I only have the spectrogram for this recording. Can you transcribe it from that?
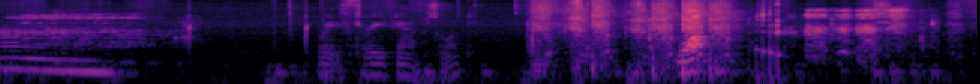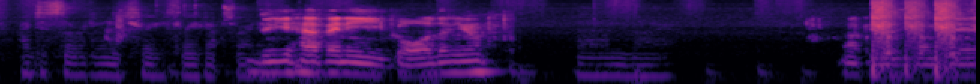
Wait, three gaps, what? what? I just saw it in the tree, three gaps right Do you have any gold on you? Um, no. Okay, let's go here.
